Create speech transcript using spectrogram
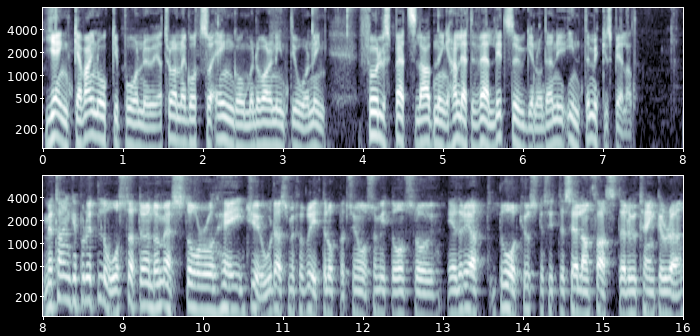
Jänkarvagn åker på nu. Jag tror han har gått så en gång men då var den inte i ordning. Full spetsladdning. Han lät väldigt sugen och den är ju inte mycket spelad. Med tanke på ditt lås att du ändå med Star och Hey Joe där som är favorit i loppet som jag som mitt avslag. Är det det att bra kuskar sitter sällan fast eller hur tänker du där?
